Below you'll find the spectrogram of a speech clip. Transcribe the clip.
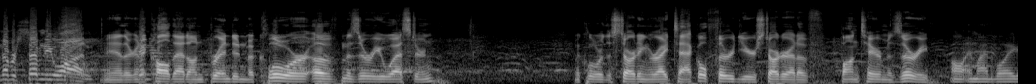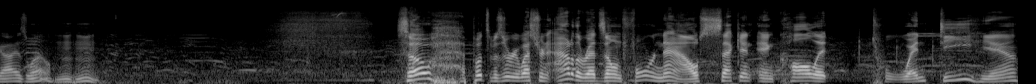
number 71. Yeah, they're going to call that on Brendan McClure of Missouri Western. McClure, the starting right tackle, third year starter out of Bonne Terre, Missouri. All MIAA guy as well. Mm-hmm. So that puts Missouri Western out of the red zone for now. Second and call it 20. Yeah,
